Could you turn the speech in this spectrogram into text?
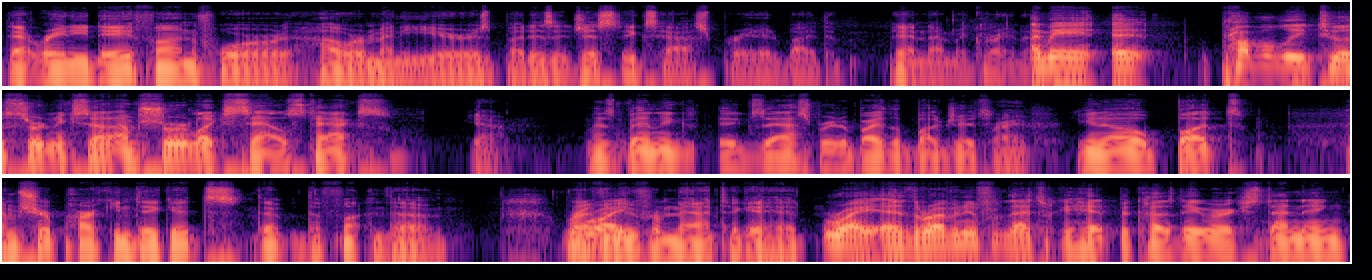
that rainy day fund for however many years, but is it just exasperated by the pandemic right now? I mean, it, probably to a certain extent. I'm sure like sales tax yeah. has been ex- exasperated by the budget, Right. You know, but I'm sure parking tickets, the the fun, the revenue Right. from that took a hit. Right, and the revenue from that took a hit because they were extending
